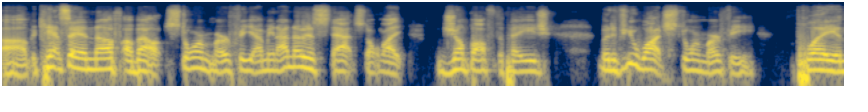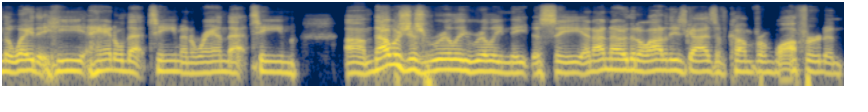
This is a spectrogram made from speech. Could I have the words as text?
Um, can't say enough about Storm Murphy. I mean, I know his stats don't like jump off the page, but if you watch Storm Murphy, play and the way that he handled that team and ran that team. Um, that was just really, really neat to see. And I know that a lot of these guys have come from Wofford and,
